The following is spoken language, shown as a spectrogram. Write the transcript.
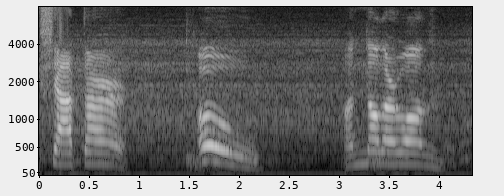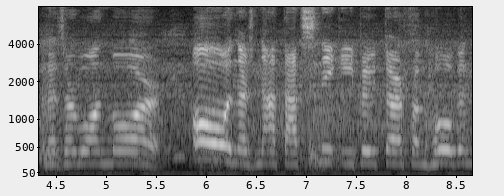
shot there. Oh, another one. And is there one more? Oh, and there's not that sneaky boot there from Hogan,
